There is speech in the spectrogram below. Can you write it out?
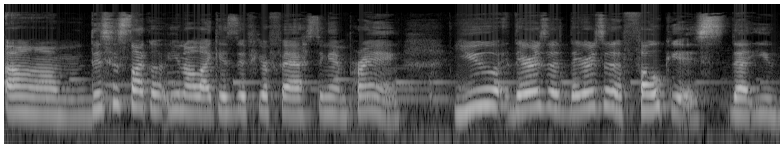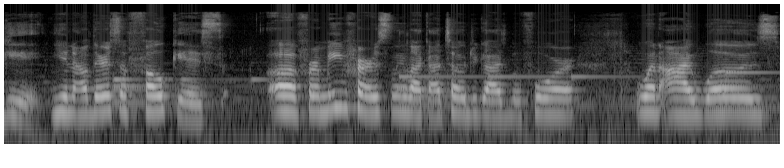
um this is like a you know like as if you're fasting and praying you there's a there's a focus that you get you know there's a focus uh for me personally like i told you guys before when i was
